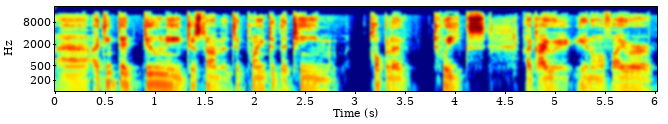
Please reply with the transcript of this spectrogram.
Uh, I think they do need just on the point of the team a couple of tweaks. Like I, you know, if I were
